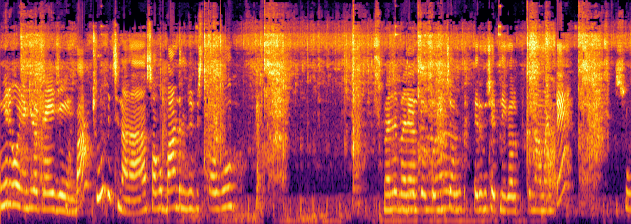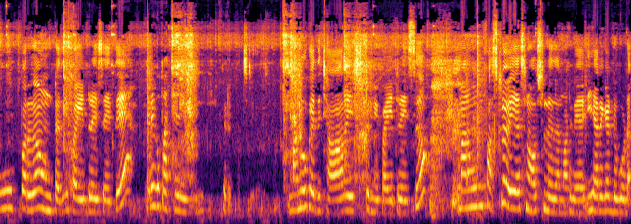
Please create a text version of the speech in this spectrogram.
మీరు కూడా ఇంట్లో ట్రై చేయండి. బాగా చూపించినానా? సగం బాండలు చూపిస్తావు. కొంచెం పెరుగు చట్నీ కలుపుకున్నామంటే సూపర్గా ఉంటుంది ఫ్రైడ్ రైస్ అయితే. పెరుగు పచ్చడి. పెరుగు పచ్చడి. మనూకి అయితే చాలా ఇష్టం ఈ ఫ్రైడ్ రైస్. మనం ఫస్ట్లో వేయాల్సిన అవసరం ఈ ఎర్రగడ్డ కూడా.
